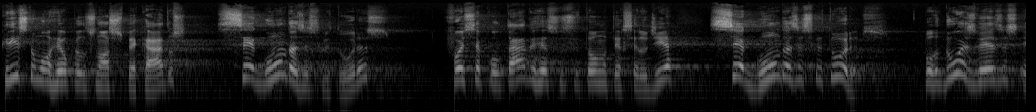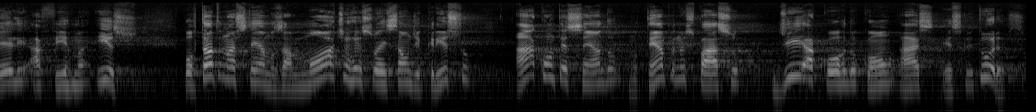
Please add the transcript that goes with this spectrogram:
Cristo morreu pelos nossos pecados, segundo as Escrituras, foi sepultado e ressuscitou no terceiro dia, segundo as Escrituras. Por duas vezes ele afirma isso. Portanto, nós temos a morte e a ressurreição de Cristo acontecendo no tempo e no espaço, de acordo com as Escrituras.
